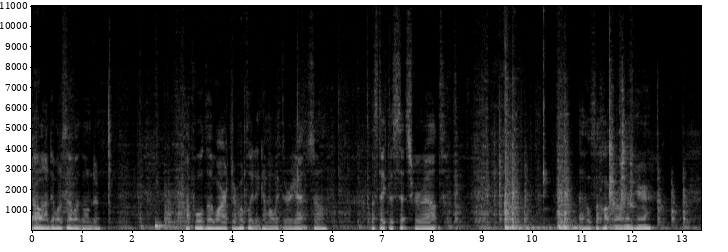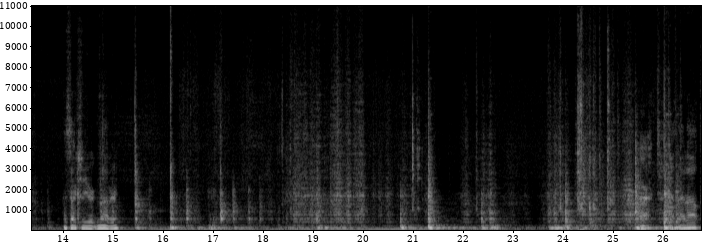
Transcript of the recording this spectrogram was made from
Oh, and I did what I said I wasn't going to do. I pulled the wire through. Hopefully it didn't come all the way through yet. So let's take this set screw out. That holds the hot rod in here. That's actually your igniter. Alright, got that out.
